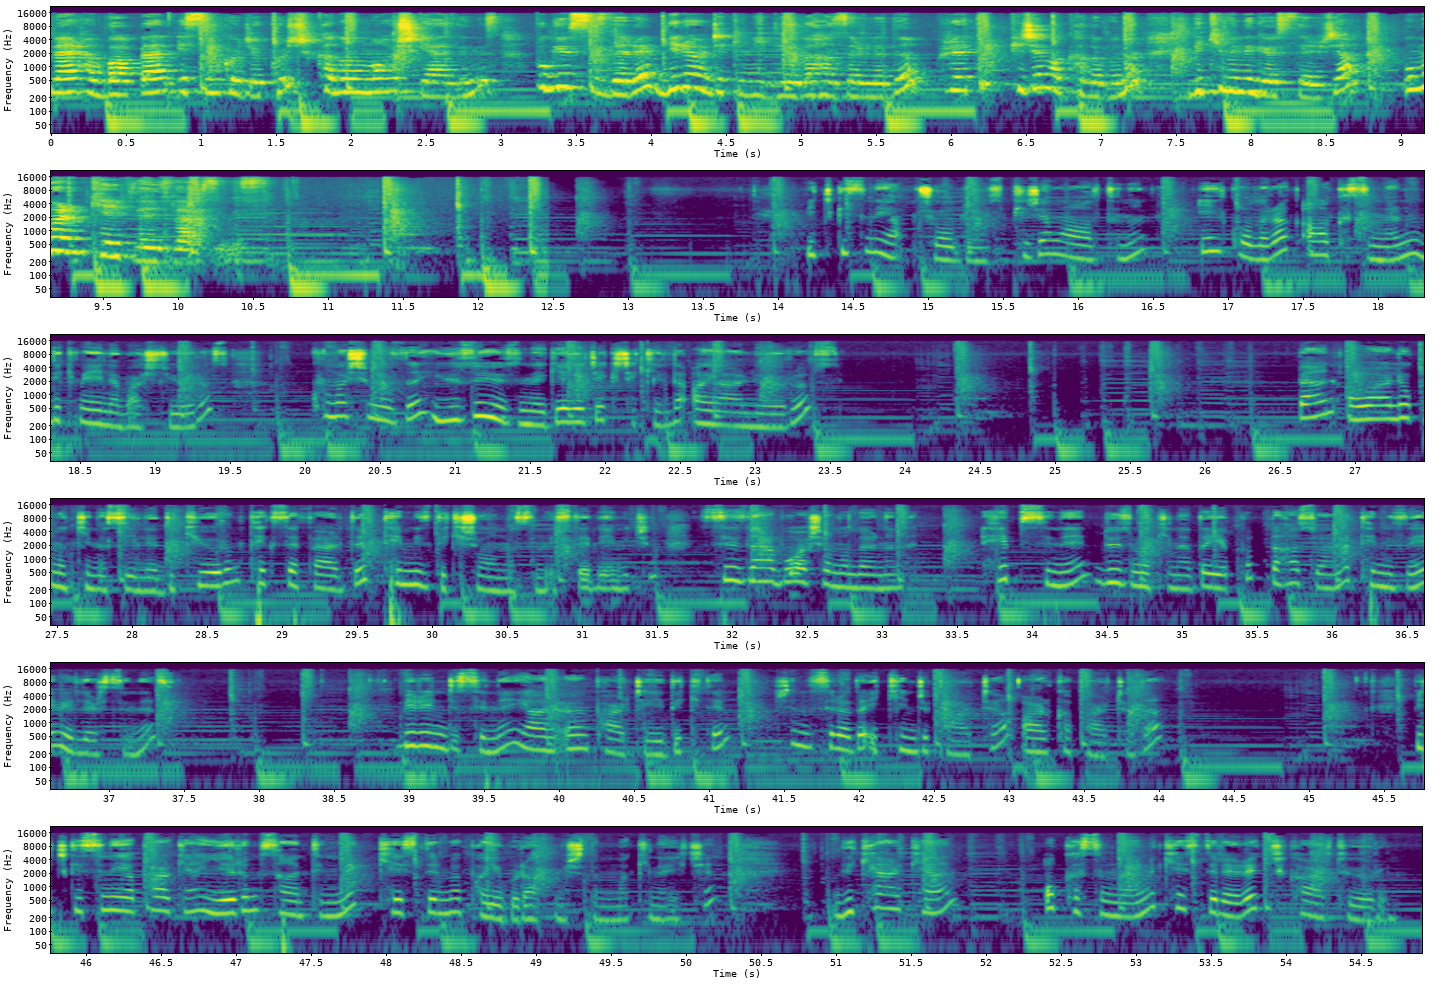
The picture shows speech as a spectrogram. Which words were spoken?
Merhaba ben Esin Kocakuş. Kanalıma hoş geldiniz. Bugün sizlere bir önceki videoda hazırladığım pratik pijama kalıbının dikimini göstereceğim. Umarım keyifle izlersiniz. Biçkisini yapmış olduğumuz pijama altının ilk olarak A kısımlarını dikmeyle başlıyoruz. Kumaşımızı yüzü yüzüne gelecek şekilde ayarlıyoruz. Overlock makinesiyle dikiyorum. Tek seferde temiz dikiş olmasını istediğim için. Sizler bu aşamalarının hepsini düz makinede yapıp daha sonra temizleyebilirsiniz. Birincisini yani ön parçayı diktim. Şimdi sırada ikinci parça, arka parçada. Biçkisini yaparken yarım santimlik kestirme payı bırakmıştım makine için. Dikerken o kısımlarını kestirerek çıkartıyorum.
